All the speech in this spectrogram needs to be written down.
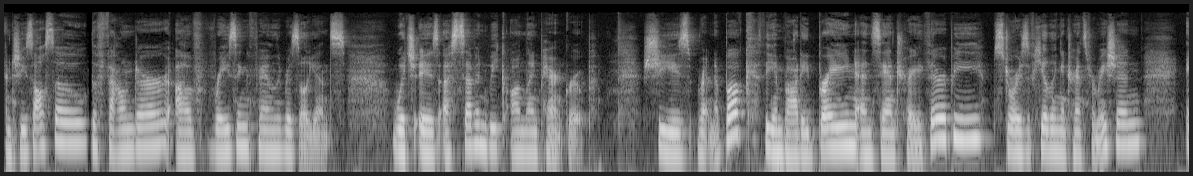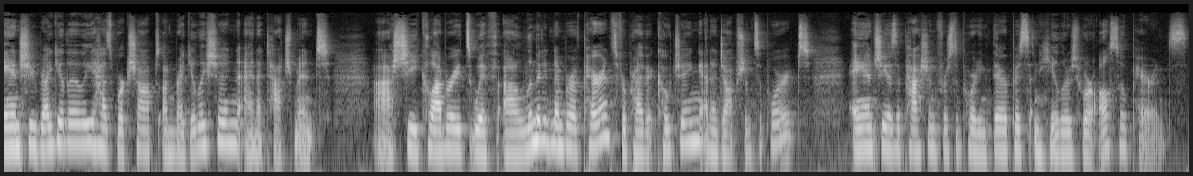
and she's also the founder of Raising Family Resilience, which is a seven week online parent group. She's written a book, The Embodied Brain and Sand Tray Therapy Stories of Healing and Transformation, and she regularly has workshops on regulation and attachment. Uh, she collaborates with a limited number of parents for private coaching and adoption support, and she has a passion for supporting therapists and healers who are also parents.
